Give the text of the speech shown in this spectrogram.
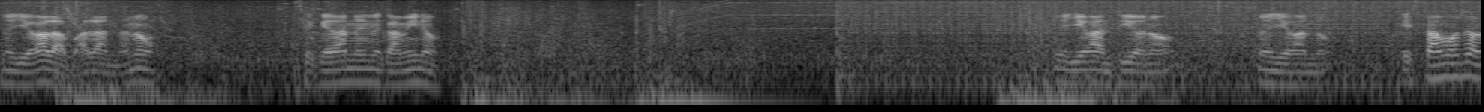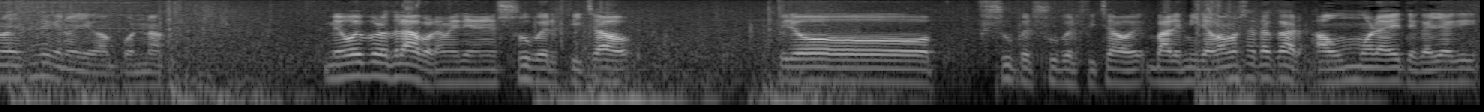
No llega las balas, no, no. Se quedan en el camino. No llegan, tío, no. No llegan, no. Estamos a una distancia que no llegan, pues nada. Me voy por otro lado porque me tienen súper fichado. Pero... Súper, súper fichado, ¿eh? Vale, mira, vamos a atacar a un moraete que hay aquí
